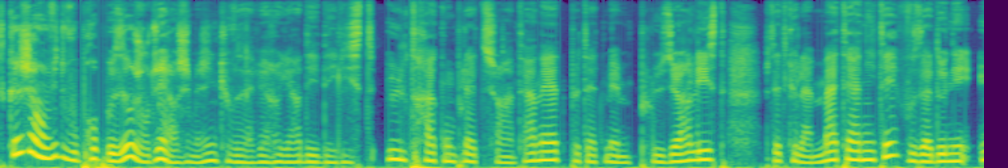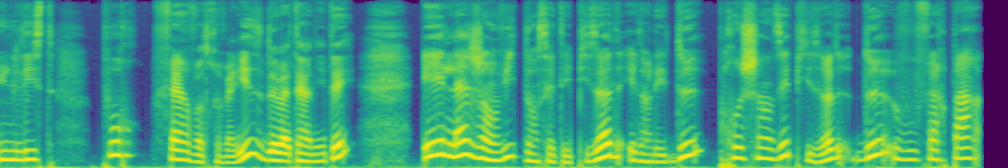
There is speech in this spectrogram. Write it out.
Ce que j'ai envie de vous proposer aujourd'hui, alors j'imagine que vous avez regardé des listes ultra complètes sur Internet, peut-être même plusieurs listes, peut-être que la maternité vous a donné une liste pour faire votre valise de maternité. Et là, j'ai envie, dans cet épisode et dans les deux prochains épisodes, de vous faire part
